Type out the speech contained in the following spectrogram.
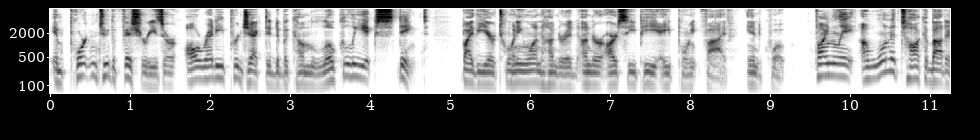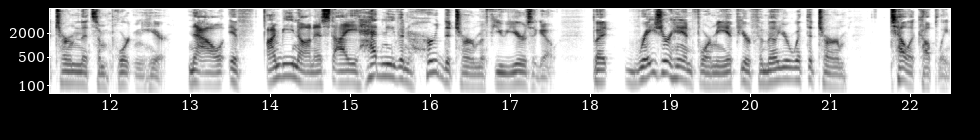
important to the fisheries are already projected to become locally extinct by the year 2100 under RCP 8.5. End quote. Finally, I want to talk about a term that's important here. Now, if I'm being honest, I hadn't even heard the term a few years ago, but raise your hand for me if you're familiar with the term telecoupling.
